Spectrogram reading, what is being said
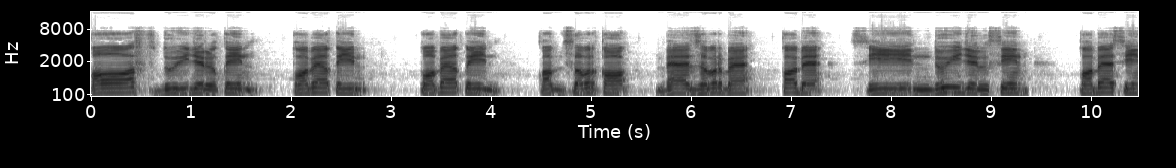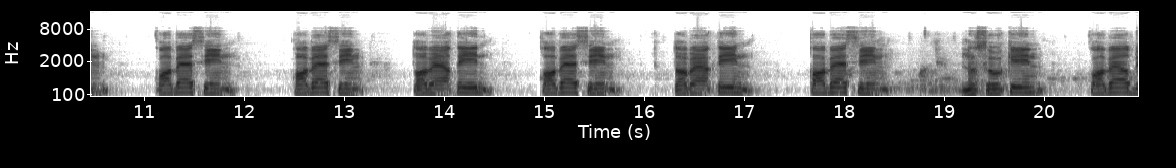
কফ দুই জের কিন তবে কিন তবে কিন কব জবর ক, বে জবর বে, কবে। সিন দুই জের সিন, কবে সিন কবে সিন কবে সিন। তবে কিন, কবে সিন, তবে কিন, কবে সিন। نسوكين قباض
